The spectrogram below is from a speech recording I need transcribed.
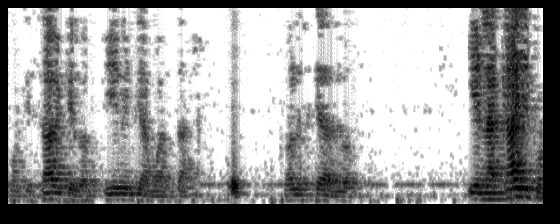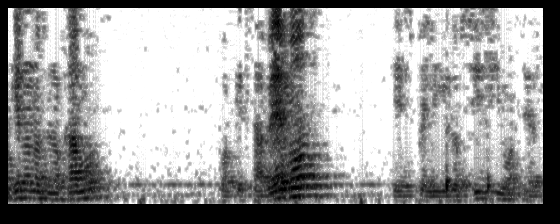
Porque sabe que lo tiene que aguantar. No les queda de otro. Y en la calle, ¿por qué no nos enojamos? Porque sabemos que es peligrosísimo hacerlo.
